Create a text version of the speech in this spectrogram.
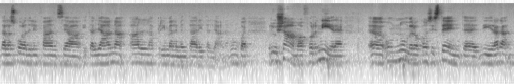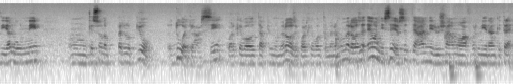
dalla scuola dell'infanzia italiana alla prima elementare italiana. Dunque riusciamo a fornire eh, un numero consistente di, di alunni mm, che sono per lo più due classi, qualche volta più numerose, qualche volta meno numerose e ogni 6 o 7 anni riusciamo a fornire anche tre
